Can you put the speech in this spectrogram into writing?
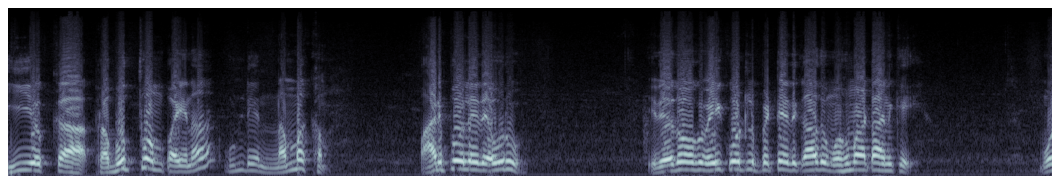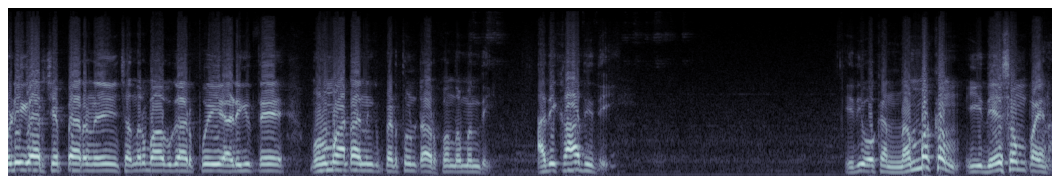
ఈ యొక్క ప్రభుత్వం పైన ఉండే నమ్మకం. పారిపోలేదు ఎవరు? ఇదేదో ఒక వెయ్యి కోట్లు పెట్టేది కాదు మొహమాటానికి. మోడీ గారు చెప్పారని చంద్రబాబు గారు పోయి అడిగితే మొహమాటానికి పెడుతుంటారు కొంతమంది. అది కాదు ఇది. ఇది ఒక నమ్మకం ఈ దేశం పైన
